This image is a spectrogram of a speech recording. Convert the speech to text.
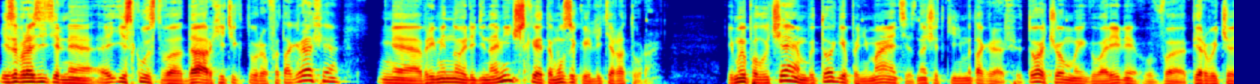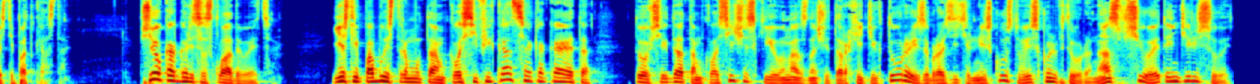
изобразительное э, искусство, да, архитектура, фотография, э, временное или динамическое – это музыка и литература. И мы получаем в итоге, понимаете, значит, кинематографию. То, о чем мы и говорили в первой части подкаста. Все, как говорится, складывается. Если по-быстрому там классификация какая-то, то всегда там классические у нас, значит, архитектура, изобразительное искусство и скульптура. Нас все это интересует.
